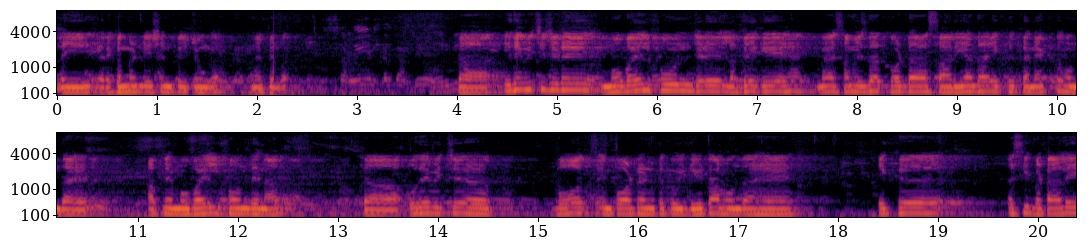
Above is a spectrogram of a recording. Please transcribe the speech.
ਲਈ ਰეკਮੈਂਡੇਸ਼ਨ ਭੇਜੂੰਗਾ ਮੈਂ ਪਿੰਡ ਤਾਂ ਇਹਦੇ ਵਿੱਚ ਜਿਹੜੇ ਮੋਬਾਈਲ ਫੋਨ ਜਿਹੜੇ ਲੱਭੇ ਗਏ ਹੈ, ਮੈਂ ਸਮਝਦਾ ਤੁਹਾਡਾ ਸਾਰਿਆਂ ਦਾ ਇੱਕ ਕਨੈਕਟ ਹੁੰਦਾ ਹੈ ਆਪਣੇ ਮੋਬਾਈਲ ਫੋਨ ਦੇ ਨਾਲ। ਤਾਂ ਉਹਦੇ ਵਿੱਚ ਬਹੁਤ ਇੰਪੋਰਟੈਂਟ ਕੋਈ ਡੇਟਾ ਹੁੰਦਾ ਹੈ। ਇੱਕ ਅਸੀਂ ਬਟਾਲੇ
